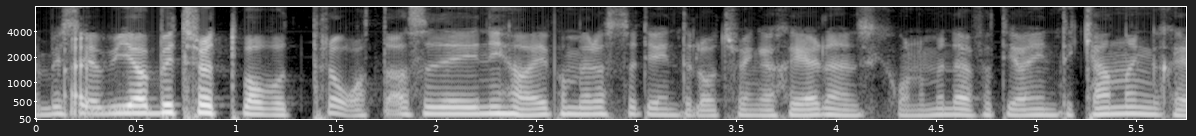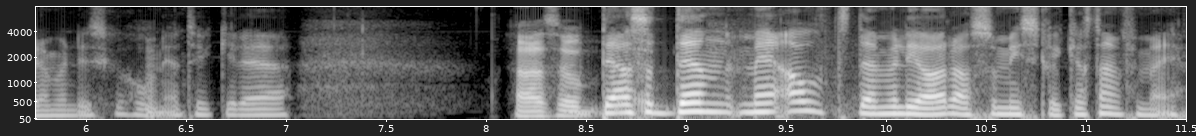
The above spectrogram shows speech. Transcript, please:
Jag blir, så, jag blir trött på att prata. Alltså, det, ni hör ju på min röst att jag inte låter så engagerad i den här diskussionen, men det är för att jag inte kan engagera mig i diskussionen. Jag tycker det... Alltså, det alltså, den, med allt den vill göra så misslyckas den för mig.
